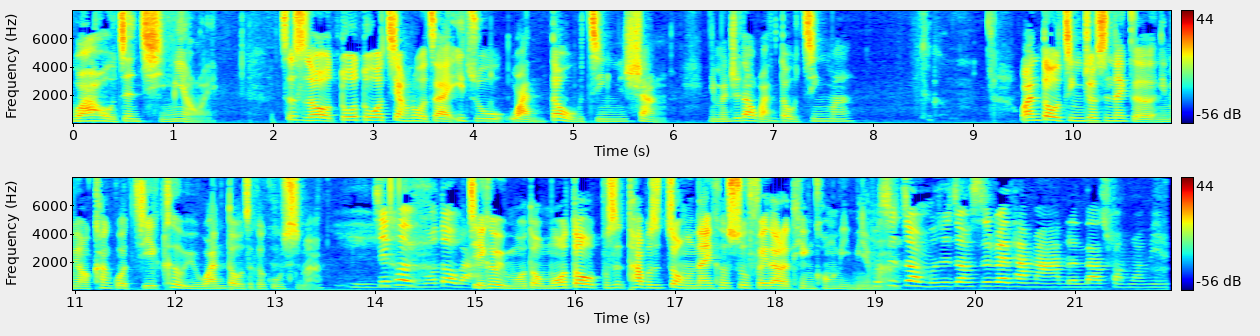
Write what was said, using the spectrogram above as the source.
哇哦，真奇妙哎！这时候多多降落在一株豌豆茎上，你们知道豌豆精吗？这个豌豆精就是那个，你们有看过《杰克与豌豆》这个故事吗？杰克与魔豆吧？杰克与魔豆，魔豆不是他不是种的那一棵树，飞到了天空里面吗？不是种，不是种，是被他妈扔到窗外面。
